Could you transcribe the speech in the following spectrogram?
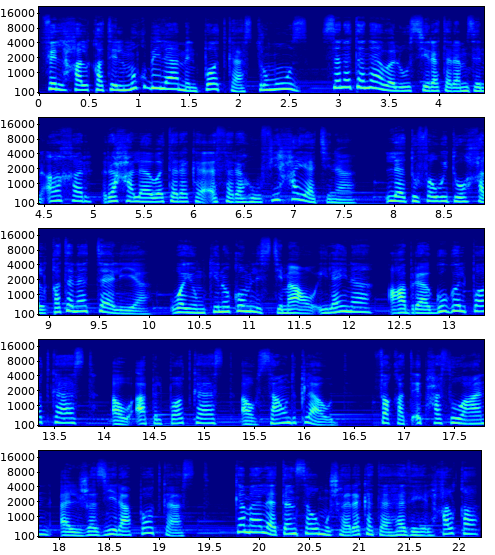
في الحلقة المقبلة من بودكاست رموز سنتناول سيرة رمز آخر رحل وترك أثره في حياتنا. لا تفوتوا حلقتنا التالية ويمكنكم الاستماع إلينا عبر Google Podcasts أو Apple Podcasts أو SoundCloud. فقط ابحثوا عن الجزيرة بودكاست. كما لا تنسوا مشاركة هذه الحلقة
